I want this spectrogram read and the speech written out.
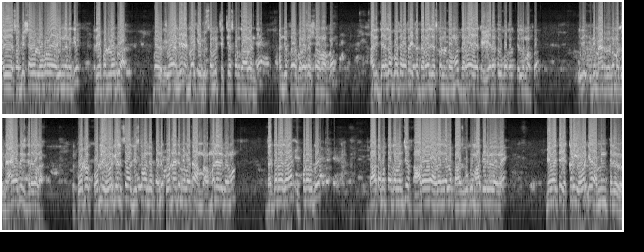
అది సబ్ రిజిస్టర్ లోపల అడిగిన దానికి. రేపటి లోపల మరి చూడండి రెడ్ మార్క్ వేపిస్తాము చెక్ చేసుకొని కావాలంటే అని చెప్తున్నారు భరోసా ఇస్తారు మాకు. అది జరగకపోతే మాత్రం ఇట్లా ధరలు చేసుకొని ఉంటాము. ధర ఏ రతకు పోతుందో తెలియదు మాకు. ఇది ఇది మ్యాటర్ మాకు న్యాయం అయితే ఇది జరగాల. కోర్టులో కోర్టులో ఎవరు గెలిస్తే వాళ్ళు తీసుకోమని చెప్పండి. కోర్టులో అయితే మేమైతే అమ్మ అమ్మలేదు మేము. దగ్గర దగ్గర ఇప్పటివరకు తాత ముత్తాతల నుంచి ఆరో అడంగల్లో పాస్బుక్ మా పేరు మీద ఉన్నాయి. మేమైతే ఎక్కడికి ఎవరికి అమ్మింది తెలియదు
